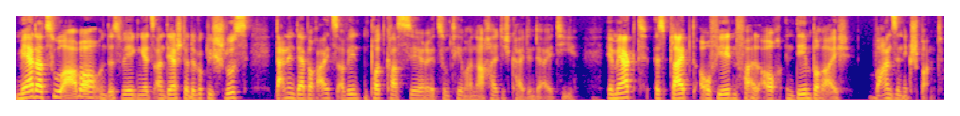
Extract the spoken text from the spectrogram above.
Mehr dazu aber, und deswegen jetzt an der Stelle wirklich Schluss, dann in der bereits erwähnten Podcast-Serie zum Thema Nachhaltigkeit in der IT. Ihr merkt, es bleibt auf jeden Fall auch in dem Bereich wahnsinnig spannend.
